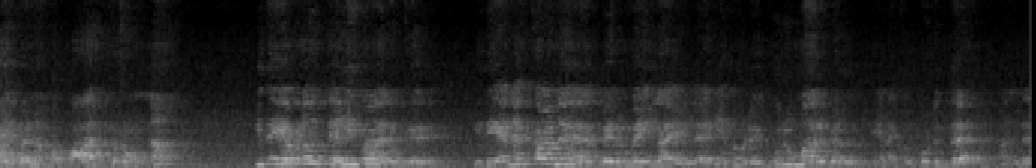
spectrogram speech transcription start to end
ஆய்வை நம்ம பார்க்குறோம்னா இது எவ்வளவு தெளிவா இருக்கு? இது எனக்கான பெருமைலாம் இல்லை. என்னுடைய குருமார்கள் எனக்கு கொடுத்த அந்த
